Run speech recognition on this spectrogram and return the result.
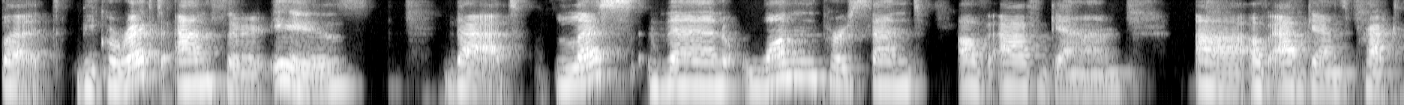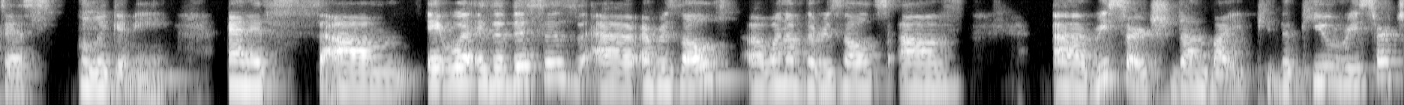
But the correct answer is that less than 1% of Afghan uh, of Afghans practice polygamy. And it's um, it was this is a, a result, uh, one of the results of uh, research done by P the Pew Research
